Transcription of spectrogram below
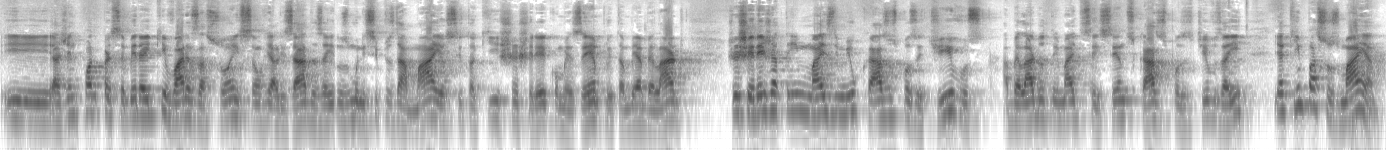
E a gente pode perceber aí que várias ações são realizadas aí nos municípios da Maia, eu cito aqui Xanxerê como exemplo e também Abelardo, Xanxerê já tem mais de mil casos positivos, Abelardo tem mais de 600 casos positivos aí, e aqui em Passos Maia,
